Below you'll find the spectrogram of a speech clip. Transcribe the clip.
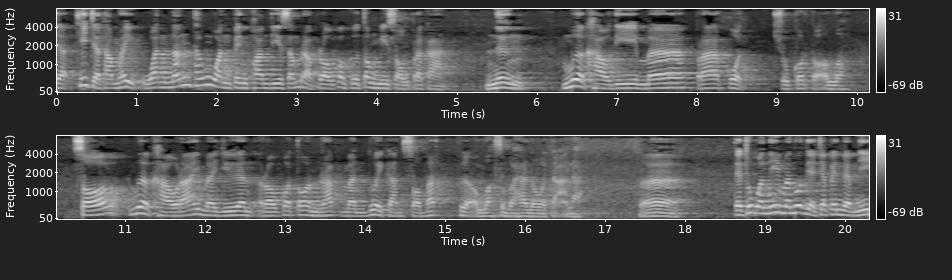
จะที่จะทำให้วันนั้นทั้งวันเป็นความดีสำหรับเราก็คือต้องมีสองประการหนึ่งเมื่อข่าวดีมาปรากฏ ชูกรต่ออัลลอฮ์สองเมื่อข่าวร้ายมาเยือน เราก็ต้อนรับมันด้วยการสอบัตเพื่ออัลลอฮ์สุบฮานาวะตาละแต่ทุกวันนี้มนุษย์เนี่ยจะเป็นแบบนี้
